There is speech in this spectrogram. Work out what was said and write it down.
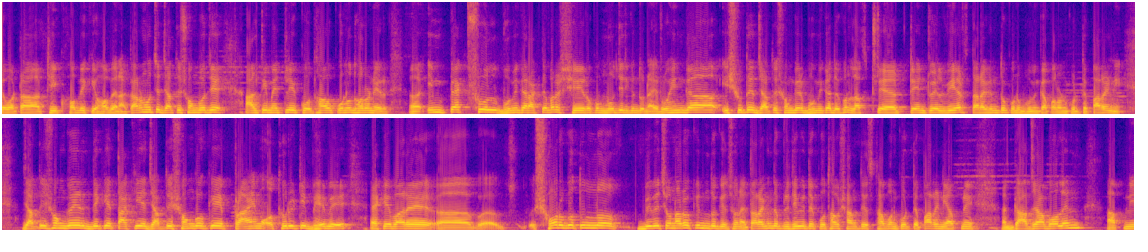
দেওয়াটা ঠিক হবে কি হবে না? কারণ হচ্ছে জাতিসংঘ যে আলটিমেটলি কোথাও কোনো ধরনের ইম্প্যাক্টফুল ভূমিকা রাখতে পারে, সেরকম নজির কিন্তু নাই। রোহিঙ্গা ইস্যুতে জাতিসংঘের ভূমিকা দেখুন লাস্ট টেন টুয়েলভ ইয়ার্স তারা কিন্তু কোনো ভূমিকা পালন করতে পারেনি। জাতিসংঘের দিকে তাকিয়ে জাতিসংঘকে প্রাইম অথরিটি ভেবে একেবারে স্বর্গতুল্য বিবেচনারও কিন্তু কিছু নাই। তারা কিন্তু পৃথিবীতে কোথাও শান্তি স্থাপন করতে পারেনি। আপনি গাজা বলেন, আপনি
